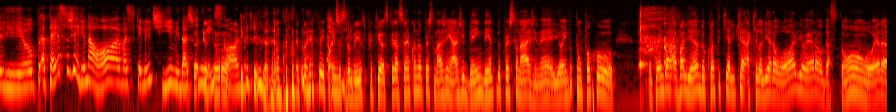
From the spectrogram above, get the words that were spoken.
ali. Eu até ia sugerir na hora, mas fiquei meio tímida, acho que ninguém tô, discorda. Fica tímida, não. Eu tô refletindo sobre isso, porque a inspiração é quando o personagem age bem dentro do personagem, né? E eu ainda tô um pouco. Eu tô ainda avaliando o quanto que, ali, que aquilo ali era o Ori, ou era o Gaston, ou era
